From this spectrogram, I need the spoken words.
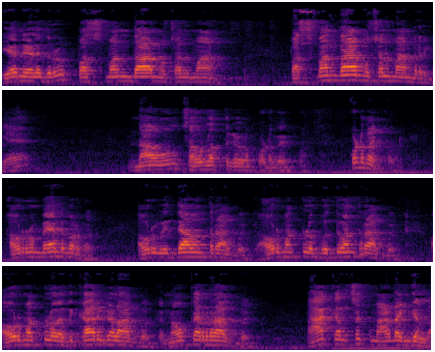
ಏನು ಹೇಳಿದರು? ಪಸ್ಮಂದ ಮುಸಲ್ಮಾನ್. ಪಸ್ಮಂದ ಮುಸಲ್ಮಾನರಿಗೆ ನಾವು ಸವಲತ್ತುಗಳನ್ನ ಕೊಡಬೇಕು ಅಂತ. ಕೊಡಬೇಕು ಅವ್ರಿಗೆ. ಅವ್ರ ಮೇಲೆ ಬರಬೇಕು. ಅವರು ವಿದ್ಯಾವಂತರಾಗಬೇಕು. ಅವ್ರ ಮಕ್ಕಳು ಬುದ್ಧಿವಂತರಾಗಬೇಕು. ಅವ್ರ ಮಕ್ಕಳು ಅಧಿಕಾರಿಗಳಾಗಬೇಕು, ನೌಕರರಾಗಬೇಕು. ಆ ಕೆಲಸಕ್ಕೆ ಮಾಡಂಗಿಲ್ಲ.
